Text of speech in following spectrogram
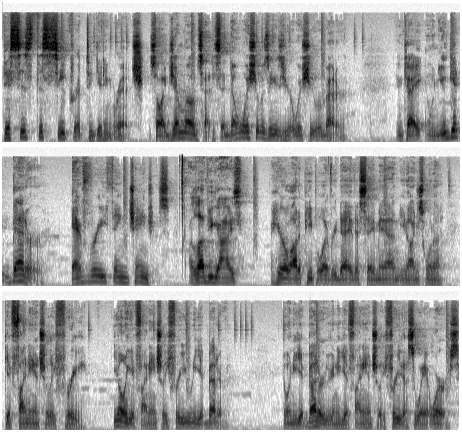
This is the secret to getting rich. So, like Jim Rohn said, he said, Don't wish it was easier, wish you were better. Okay? And when you get better, everything changes. I love you guys. I hear a lot of people every day that say, man, you know, I just want to get financially free. You don't want to get financially free, you want to get better. And when you get better, you're going to get financially free. That's the way it works.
